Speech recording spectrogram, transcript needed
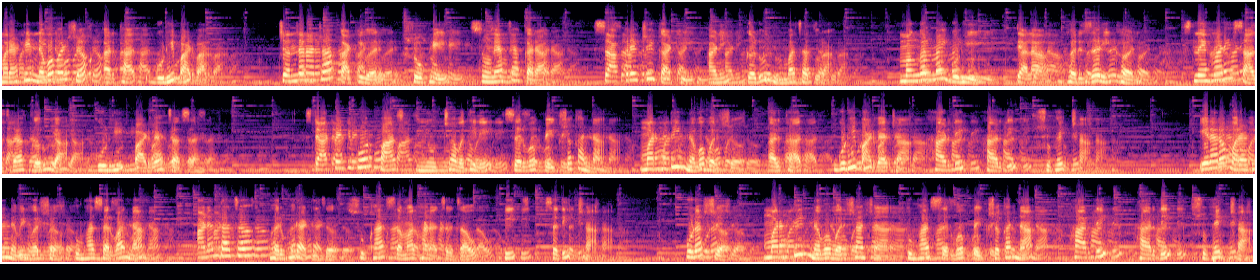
मराठी नववर्ष अर्थात गुढीपाडवा चंदनाच्या काठीवर शोभे सोन्याचा करार साखरेची काठी आणि कडू लिंबाचा तुरा. मंगलमय गुढी त्याला भरजरी खण. स्नेहाने साजरा करूया गुढी पाडव्याचा सण. स्टार ट्वेंटी फोर फास्ट न्यूजच्या वतीने सर्व प्रेक्षकांना मराठी नववर्ष अर्थात गुढीपाडव्याच्या हार्दिक हार्दिक शुभेच्छा. येणारं मराठी नवीन वर्ष तुम्हा सर्वांना आनंदाचं भरभराटीचं सुखा समाधानाचं जाऊ हीच सदिच्छा. पुनश्च मराठी नववर्षाच्या तुम्हा सर्व प्रेक्षकांना हार्दिक हार्दिक शुभेच्छा.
